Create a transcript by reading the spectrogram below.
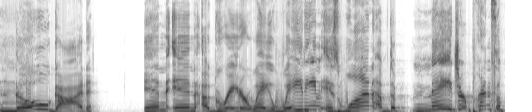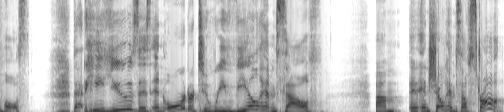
know God in in a greater way, waiting is one of the major principles that he uses in order to reveal himself um, and, and show himself strong.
